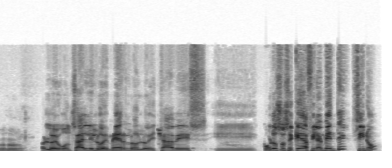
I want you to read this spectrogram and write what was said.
Lo de González, lo de Merlo, lo de Chávez. eh, ¿Corozo se queda finalmente? Sí, ¿no?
